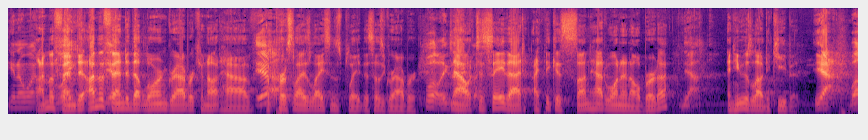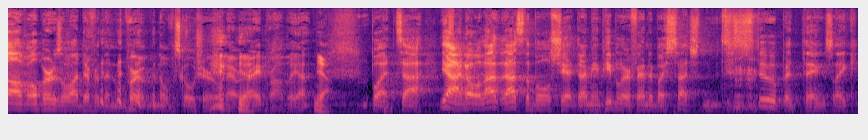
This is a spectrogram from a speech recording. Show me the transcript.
you know what? I'm Like- offended. I'm yeah. offended that Lorne Grabher cannot have Yeah. a personalized license plate that says Grabher. Well, Now, to say that, I think his son had one in Alberta, Yeah. And he was allowed to keep it. Yeah, well, Alberta's a lot different than Nova Scotia or whatever, Yeah. right? Probably, yeah. Yeah. But uh, yeah, no, that, that's the bullshit. I mean, people are offended by such stupid things. Like,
